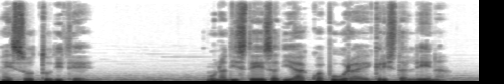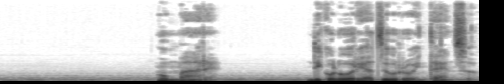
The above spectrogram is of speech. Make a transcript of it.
E sotto di te una distesa di acqua pura e cristallina un mare di colore azzurro intenso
